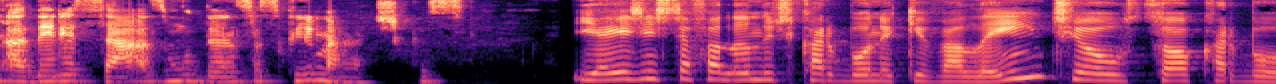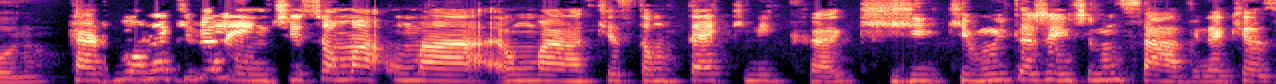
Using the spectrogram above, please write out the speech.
adereçar as mudanças climáticas. E aí a gente está falando de carbono equivalente ou só carbono? Carbono equivalente, isso é uma, uma, uma questão técnica que, que muita gente não sabe, né? Que as,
